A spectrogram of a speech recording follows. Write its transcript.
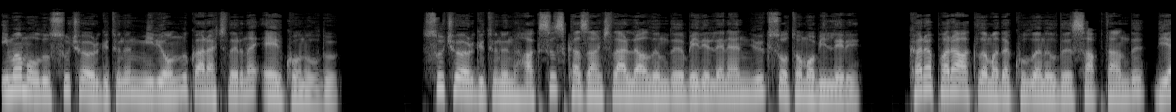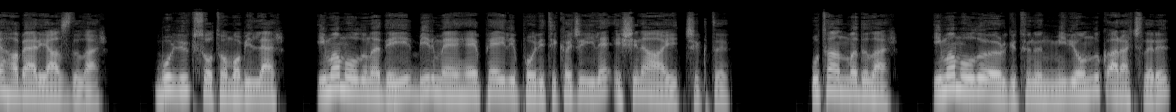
İmamoğlu suç örgütünün milyonluk araçlarına el konuldu. Suç örgütünün haksız kazançlarla alındığı belirlenen lüks otomobilleri, kara para aklamada kullanıldığı saptandı, diye haber yazdılar. Bu lüks otomobiller, İmamoğlu'na değil bir MHP'li politikacı ile eşine ait çıktı. Utanmadılar. İmamoğlu örgütünün milyonluk araçları,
